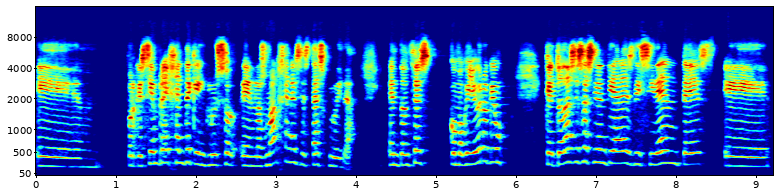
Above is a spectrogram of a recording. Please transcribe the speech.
Eh, porque siempre hay gente que incluso en los márgenes está excluida. Entonces, como que yo creo que, que todas esas identidades disidentes eh,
